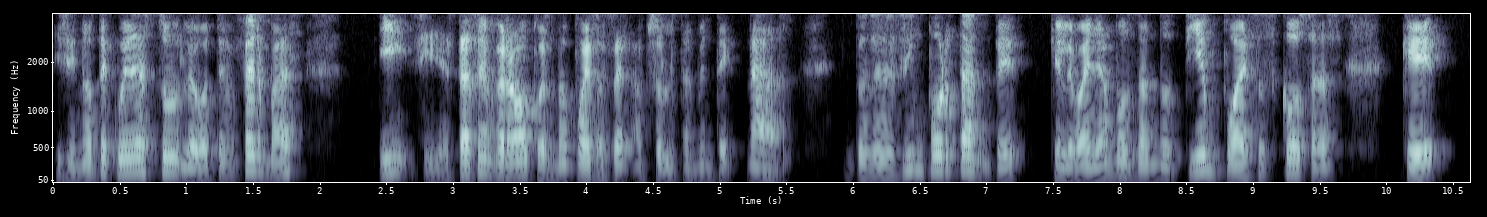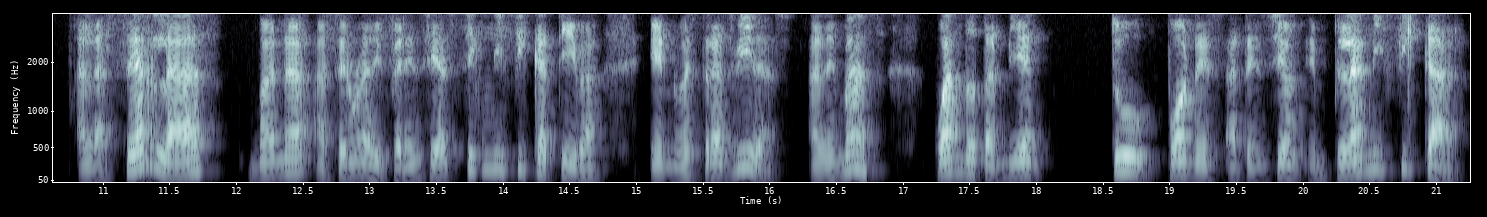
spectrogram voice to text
Y si no te cuidas tú, luego te enfermas. Y si estás enfermo, pues no puedes hacer absolutamente nada. Entonces es importante que le vayamos dando tiempo a esas cosas que al hacerlas van a hacer una diferencia significativa en nuestras vidas. Además, cuando también tú pones atención en planificar,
